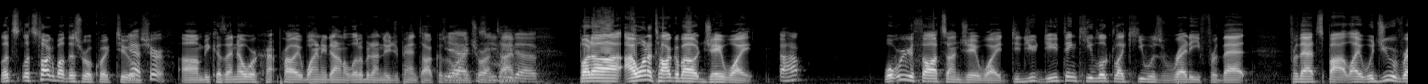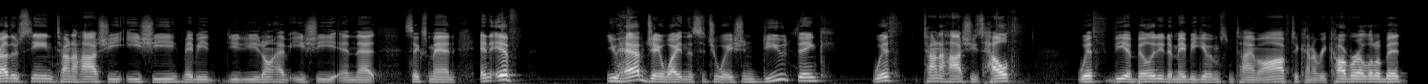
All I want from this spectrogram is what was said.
Let's let's talk about this real quick too. Yeah, sure. Um, because I know we're probably winding down a little bit on New Japan talk because we're running short on time. need But uh, I want to talk about Jay White. Uh huh. What were your thoughts on Jay White? Did you do you think he looked like he was ready for that for that spotlight? Would you have rather seen Tanahashi, Ishii? Maybe you, you don't have Ishii in that six man. And if you have Jay White in this situation, do you think with Tanahashi's health, with the ability to maybe give him some time off to kind of recover a little bit,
